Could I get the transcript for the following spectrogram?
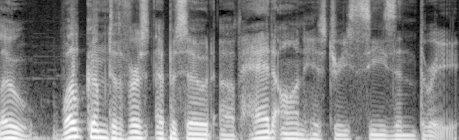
Hello, welcome to the first episode of Head on History Season 3.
